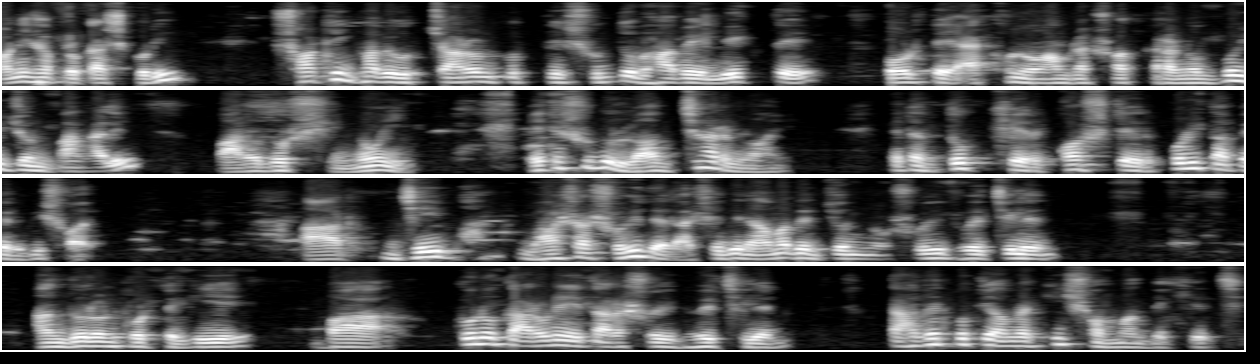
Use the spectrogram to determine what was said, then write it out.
অনীহা প্রকাশ করি, সঠিকভাবে উচ্চারণ করতে, শুদ্ধভাবে লিখতে পড়তে এখনও আমরা শতকরা নব্বই জন বাঙালি পারদর্শী নই। এটা শুধু লজ্জার নয়, এটা দুঃখের, কষ্টের, পরিতাপের বিষয়। আর যে ভাষা শহীদেরা সেদিন আমাদের জন্য শহীদ হয়েছিলেন, আন্দোলন করতে গিয়ে বা কোনো কারণে তারা শহীদ হয়েছিলেন, তাদের প্রতি আমরা কি সম্মান দেখিয়েছি?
